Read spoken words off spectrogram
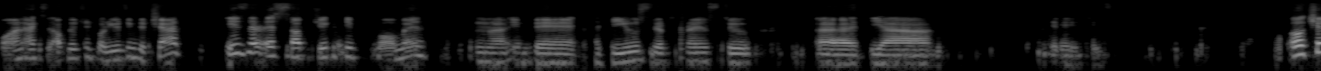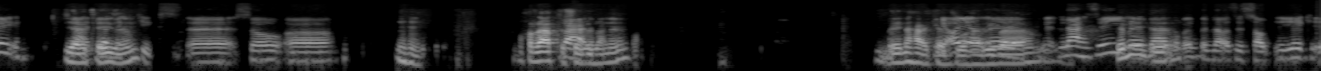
one actually application for using the chat. Is there a subjective moment uh, in the use reference to uh, yeah. Uh, okay. Yeah. Uh, so uh, mm -hmm. رو بدونه؟ بین حرکت جوهری و لحظه در واقع به لحاظ یک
